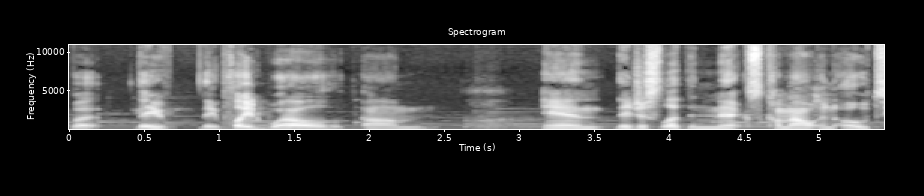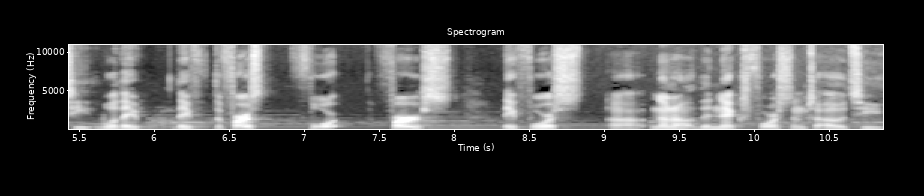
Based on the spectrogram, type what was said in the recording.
but they they played well. Um, and they just let the Knicks come out in OT. Well, they they the first four first they forced uh, no no the Knicks forced them to OT,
